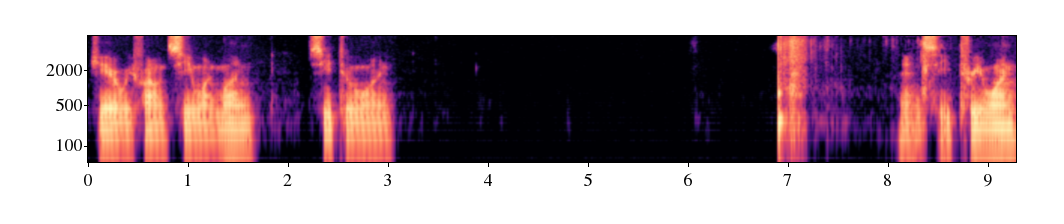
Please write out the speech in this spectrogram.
here we found C11, C21, and C31.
